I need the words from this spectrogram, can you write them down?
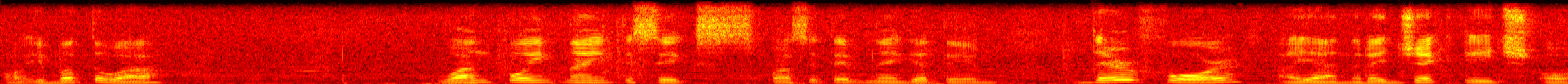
o oh, iba to ah, 1.96, positive, negative, therefore, ayan, reject HO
